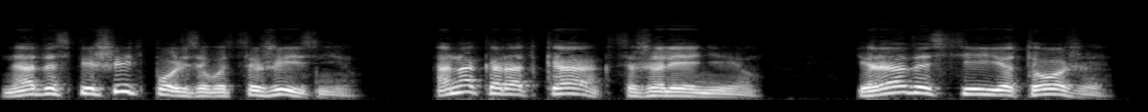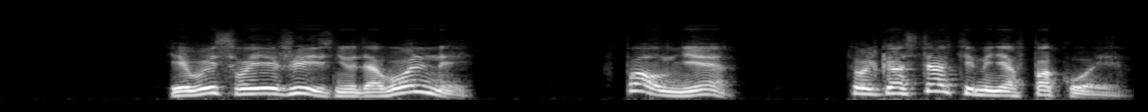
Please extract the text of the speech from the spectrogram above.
Надо спешить пользоваться жизнью. Она коротка, к сожалению, и радости ее тоже. И вы своей жизнью довольны? Вполне. Только оставьте меня в покое.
